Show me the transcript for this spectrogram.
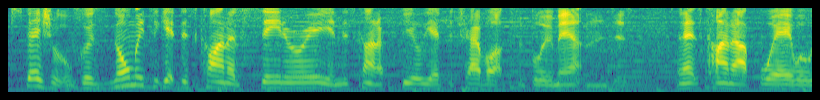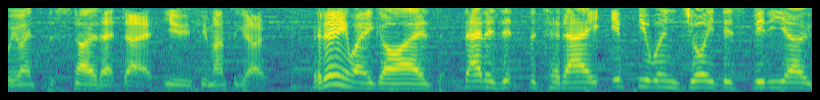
special because normally to get this kind of scenery and this kind of feel you have to travel up to the Blue Mountains and that's kind of up where, where we went to the snow that day a few, a few months ago. But anyway guys, that is it for today. If you enjoyed this video,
